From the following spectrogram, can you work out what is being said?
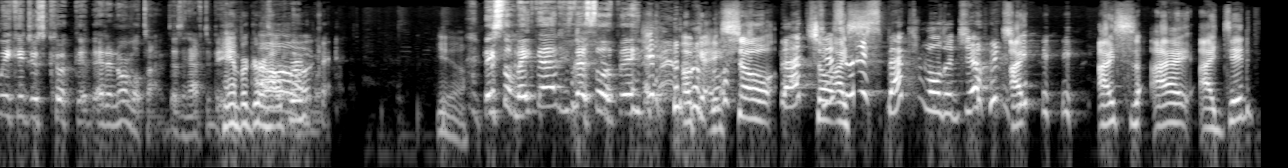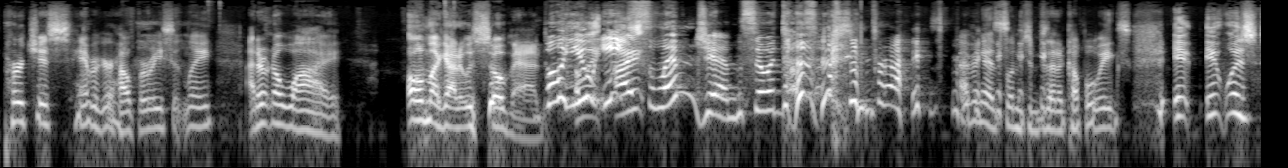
we can just cook at, at a normal time. It doesn't have to be hamburger oh, helper. Okay. Yeah. They still make that? Is that still a thing? okay, so that's so disrespectful I, to Joji. I, I, I, I did purchase hamburger helper recently. I don't know why. Oh my god, it was so bad. Well, you like, eat I, Slim Jim, so it doesn't surprise me. I haven't had Slim Jims in a couple weeks. It it was.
